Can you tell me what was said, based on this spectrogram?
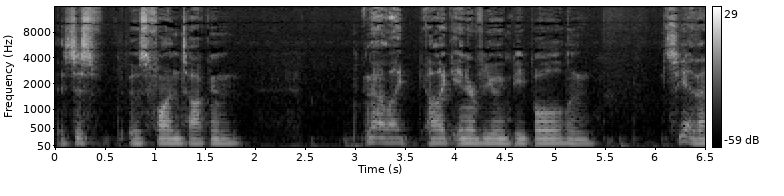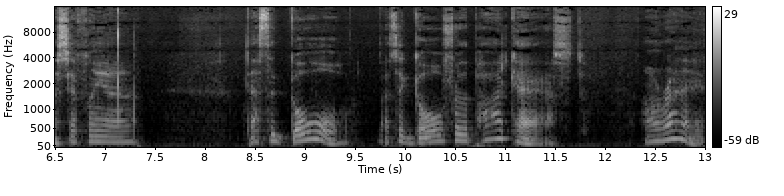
It's just it was fun talking and i like i like interviewing people and so yeah that's definitely a that's the goal that's a goal for the podcast all right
